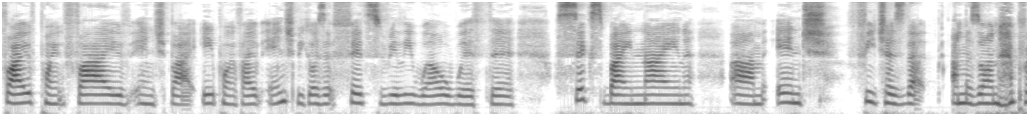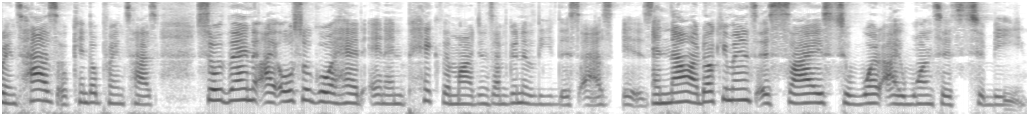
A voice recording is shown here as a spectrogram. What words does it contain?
5.5 inch by 8.5 inch because it fits really well with the 6 by 9 um, inch features that Amazon Print has or Kindle Print has. So then I also go ahead and then pick the margins. I'm going to leave this as is. And now our document is sized to what I want it to be.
